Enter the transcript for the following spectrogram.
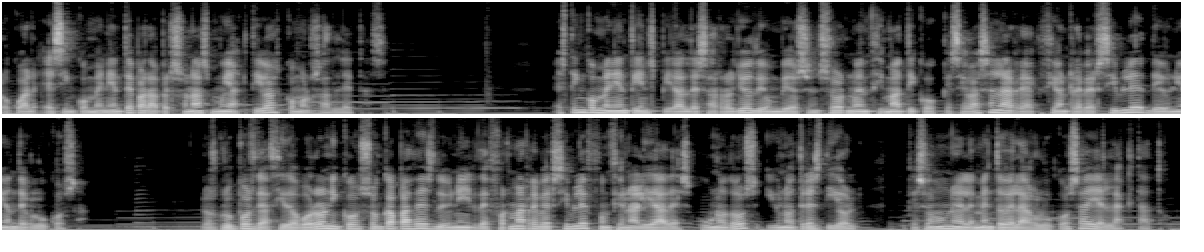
lo cual es inconveniente para personas muy activas como los atletas. Este inconveniente inspira el desarrollo de un biosensor no enzimático que se basa en la reacción reversible de unión de glucosa. Los grupos de ácido borónico son capaces de unir de forma reversible funcionalidades 1,2 y 1,3 diol, que son un elemento de la glucosa y el lactato.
